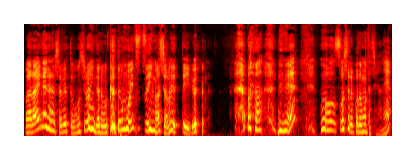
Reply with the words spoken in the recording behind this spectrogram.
笑いながら喋って面白いんだろうかと思いつつ今喋っている。でね、そう、そしたら子供たちがね、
